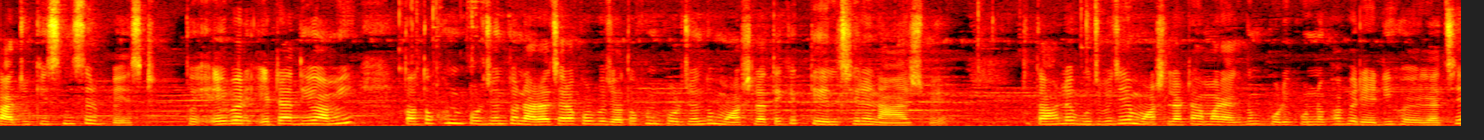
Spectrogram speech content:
কাজু কিশমিশের পেস্ট তো এবার এটা দিয়েও আমি ততক্ষণ পর্যন্ত নাড়াচাড়া করব, যতক্ষণ পর্যন্ত মশলা থেকে তেল ছেড়ে না আসবে। তো তাহলে বুঝবে যে মশলাটা আমার একদম পরিপূর্ণভাবে রেডি হয়ে গেছে।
